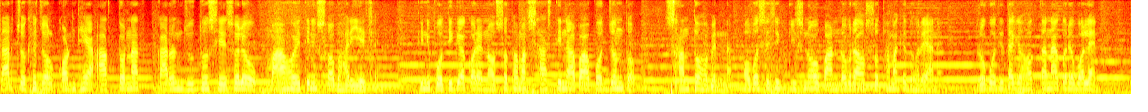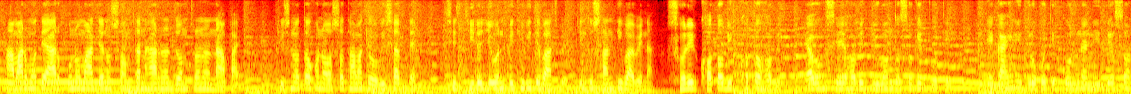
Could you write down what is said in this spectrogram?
তার চোখে জল, কণ্ঠে আত্মনাদ কারণ যুদ্ধ শেষ হলেও মা হয়ে তিনি সব হারিয়েছেন। তিনি প্রতিজ্ঞা করেন অশ্বথামার শাস্তি না পাওয়া পর্যন্ত শান্ত হবেন না। অবশেষে কৃষ্ণ ও পাণ্ডবরা অশ্বথামাকে ধরে আনেন। দ্রৌপদী তাকে হত্যা না করে বলেন, আমার মতে আর কোনো মা যেন সন্তান হারানোর যন্ত্রণা না পায়। কৃষ্ণ তখন অশ্বথামাকে অভিশাপ দেন। সে চিরজীবন পৃথিবীতে বাঁচবে, কিন্তু শান্তি পাবে না। শরীর ক্ষত বিক্ষত হবে এবং সে হবে জীবন্ত শোকের প্রতীক। এ কাহিনী দ্রৌপদীর করুণা নির্দেশন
